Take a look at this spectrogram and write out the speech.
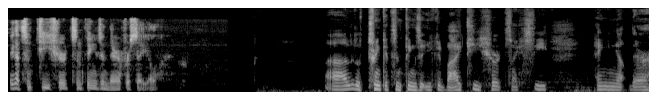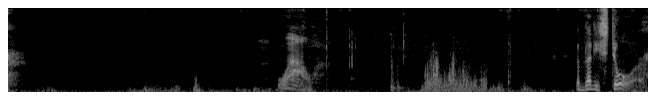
They got some t-shirts and things in there for sale. Uh, little trinkets and things that you could buy, t-shirts I see hanging up there. Wow. The bloody store.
